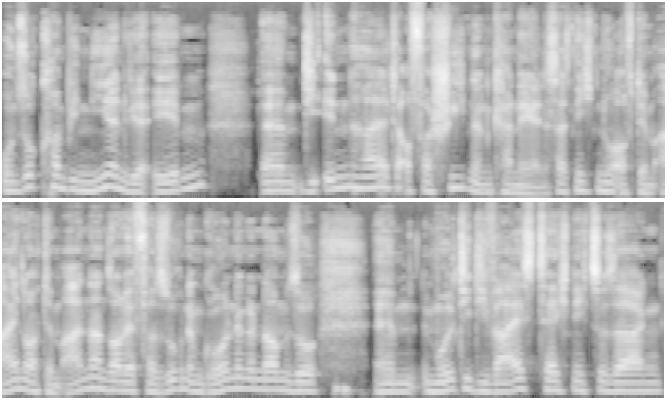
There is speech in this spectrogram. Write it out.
und so kombinieren wir eben ähm, die Inhalte auf verschiedenen Kanälen. Das heißt nicht nur auf dem einen oder dem anderen, sondern wir versuchen im Grunde genommen so ähm, Multi-Device-Technik zu sagen,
